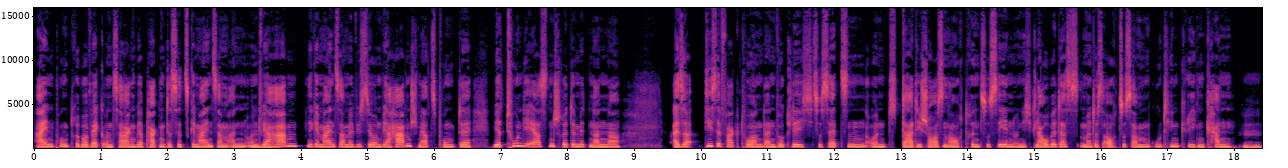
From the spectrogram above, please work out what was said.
einen Punkt drüber weg und sagen, wir packen das jetzt gemeinsam an. Und mhm. wir haben eine gemeinsame Vision, wir haben Schmerzpunkte, wir tun die ersten Schritte miteinander. Also diese Faktoren dann wirklich zu setzen und da die Chancen auch drin zu sehen. Und ich glaube, dass man das auch zusammen gut hinkriegen kann. Mhm.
